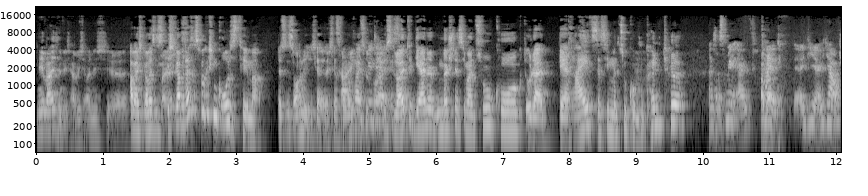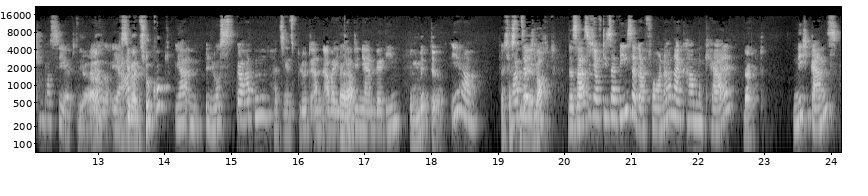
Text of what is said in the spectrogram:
Nee, weiß ich nicht. Habe ich auch nicht. Äh, Aber ich glaube, das ist, ich glaube, das ist wirklich ein großes Thema. Das ist auch nicht, vollkommen zu fein. wollen. Dass Leute gerne möchten, dass jemand zuguckt oder der Reiz, dass jemand zugucken könnte, Das ist mir äh, ja, auch schon passiert. Ja? Also, ja. dass jemand zuguckt. ja, im Lustgarten, hört sich jetzt blöd an, aber ihr Ja. kennt ihn ja in Berlin. in Mitte. Ja, Was hast du denn da gemacht? da saß ich auf dieser Wiese da vorne und da kam ein Kerl, Nackt. nicht ganz.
